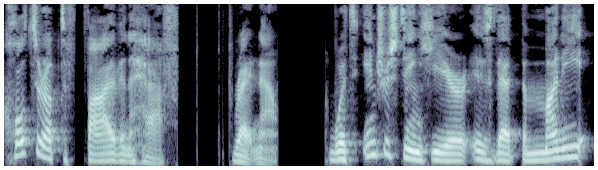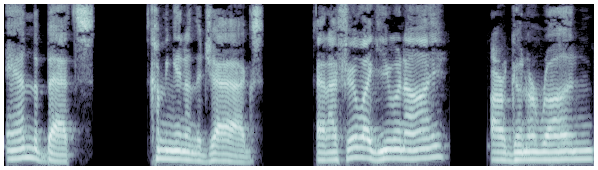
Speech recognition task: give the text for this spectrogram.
Colts are up to five and a half right now. What's interesting here is that the money and the bets coming in on the Jags, and I feel like you and I are going to run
